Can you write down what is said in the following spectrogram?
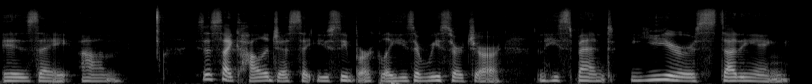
is a um, he's a psychologist at UC Berkeley. He's a researcher, and he spent years studying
